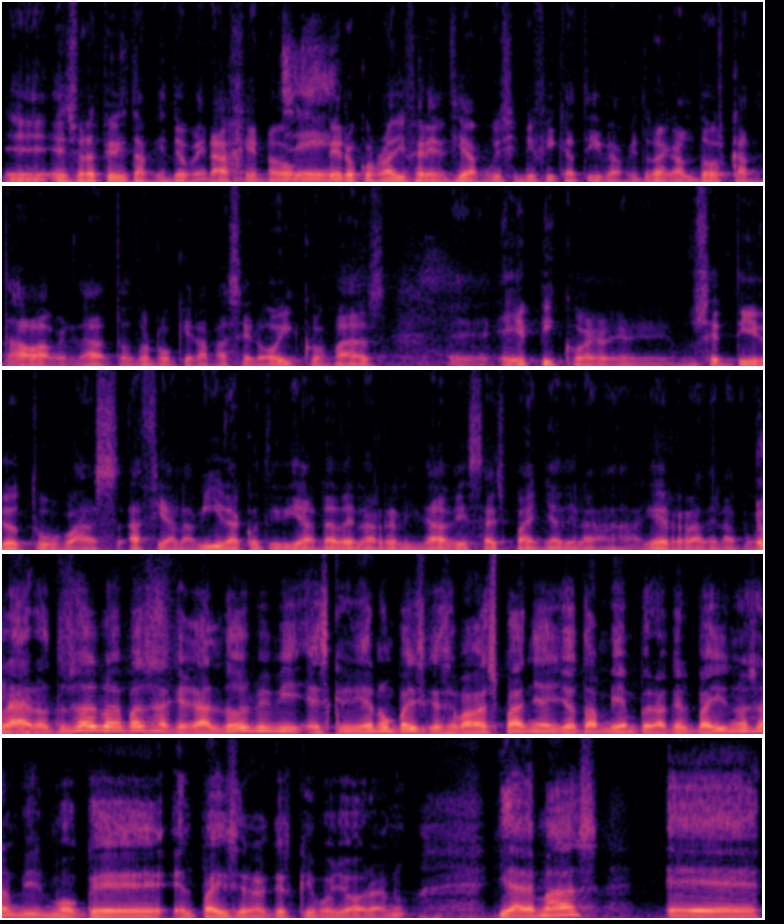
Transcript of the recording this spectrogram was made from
eh, es una especie también de homenaje, ¿no? Pero con una diferencia muy significativa. Mientras Galdós cantaba, ¿verdad? Todo lo que era más heroico, más eh, épico, eh, en un sentido, tú vas hacia la vida cotidiana de la realidad de esa España de la guerra, de la Claro, tú sabes lo que pasa, que Galdós viví, escribía en un país que se llamaba España y yo también, pero aquel país no es el mismo que el país en el que escribo yo ahora, ¿no? Y además eh,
